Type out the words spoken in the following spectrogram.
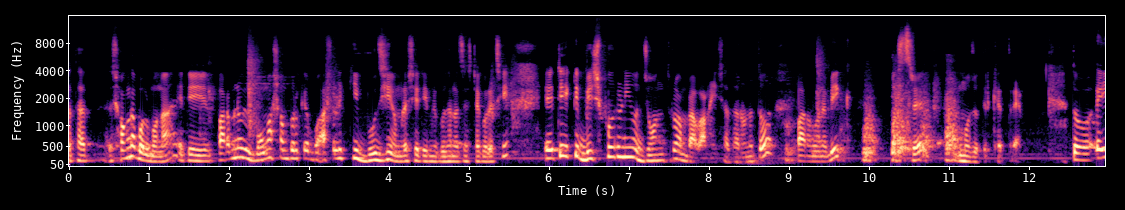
অর্থাৎ সংজ্ঞা বলব না, এটি পারমাণবিক বোমা সম্পর্কে আসলে কি বুঝি আমরা সেটি আমি বোঝানোর চেষ্টা করেছি। এটি একটি বিস্ফোরণীয় যন্ত্র আমরা বানাই সাধারণত পারমাণবিক অস্ত্রের মজুতের ক্ষেত্রে। তো এই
